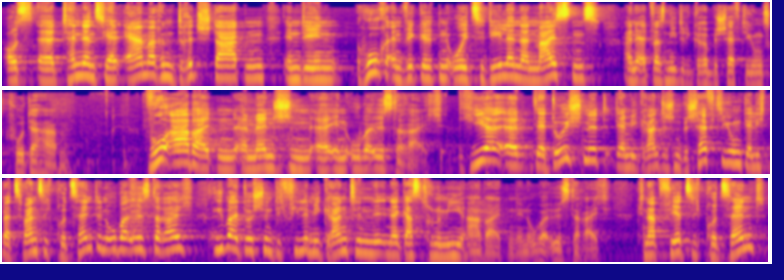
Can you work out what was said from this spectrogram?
aus äh, tendenziell ärmeren Drittstaaten in den hochentwickelten OECD-Ländern meistens eine etwas niedrigere Beschäftigungsquote haben. Wo arbeiten äh, Menschen äh, in Oberösterreich? Hier äh, der Durchschnitt der migrantischen Beschäftigung, der liegt bei 20 Prozent in Oberösterreich. Überdurchschnittlich viele Migrantinnen in der Gastronomie arbeiten in Oberösterreich. Knapp 40 Prozent.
